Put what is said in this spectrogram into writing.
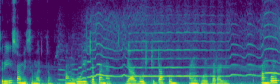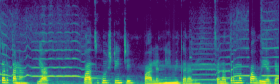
श्री स्वामी समर्थ आंघोळीच्या पाण्यात या गोष्टी टाकून आंघोळ करावी. आंघोळ करताना या पाच गोष्टींचे पालन नेहमी करावे. चला तर मग पाहूया त्या.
